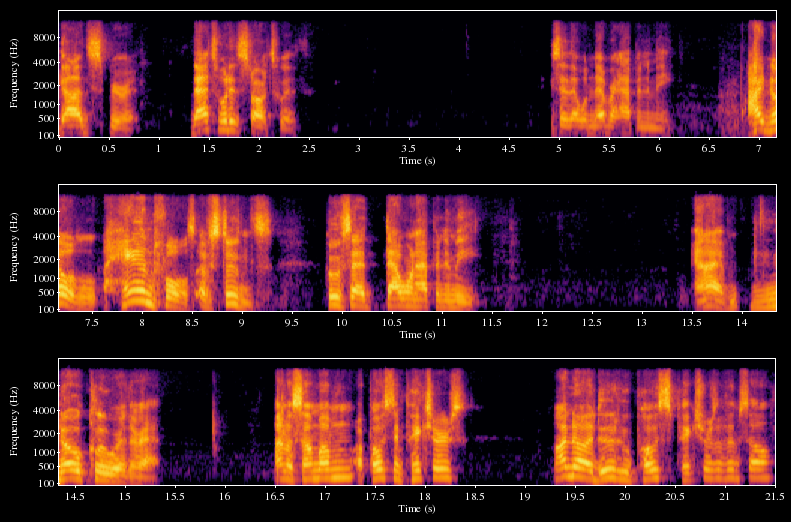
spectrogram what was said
God's Spirit. That's what it starts with. He said, That will never happen to me. I know handfuls of students who've said, That won't happen to me. And I have no clue where they're at. I know some of them are posting pictures. I know a dude who posts pictures of himself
